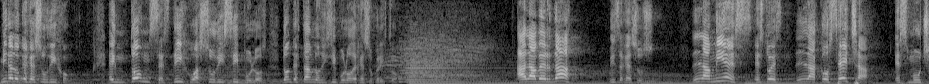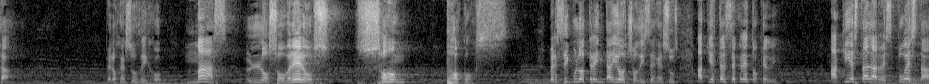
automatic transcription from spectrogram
Mira lo que Jesús dijo. Entonces dijo a sus discípulos, ¿dónde están los discípulos de Jesucristo? A la verdad, dice Jesús, la mies, esto es, la cosecha es mucha. Pero Jesús dijo, más los obreros son pocos. Versículo 38 dice Jesús, aquí está el secreto, Kelly. Aquí está la respuesta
